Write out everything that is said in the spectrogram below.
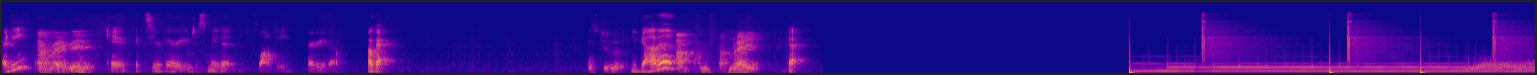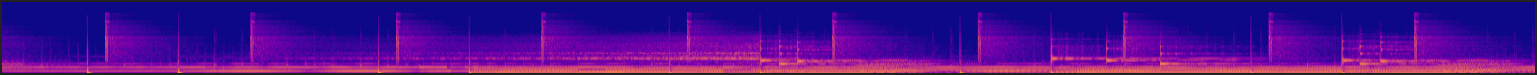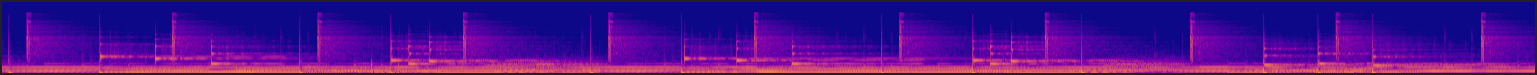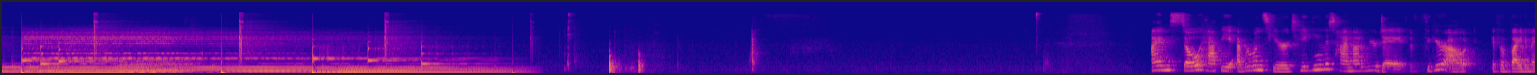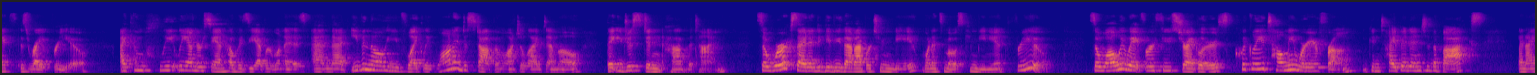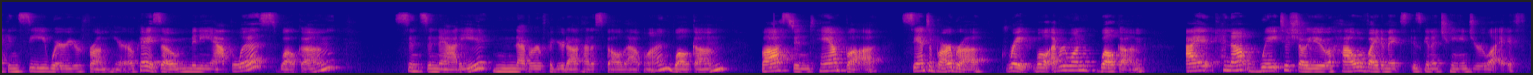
Ready? I'm ready, baby. Okay, fix your hair. You just made it floppy. There you go. Okay, Let's do it. you got it? I'm, I'm, I'm ready. Am so happy everyone's here taking the time out of your day to figure out if a Vitamix is right for you. I completely understand how busy everyone is and that even though you've likely wanted to stop and watch a live demo, that you just didn't have the time. So we're excited to give you that opportunity when it's most convenient for you. So while we wait for a few stragglers, quickly tell me where you're from. You can type it into the box and I can see where you're from here. Okay, so Minneapolis, welcome. Cincinnati, never figured out how to spell that one. Welcome. Boston, Tampa, Santa Barbara. Great. Well, everyone, welcome. I cannot wait to show you how a Vitamix is going to change your life.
